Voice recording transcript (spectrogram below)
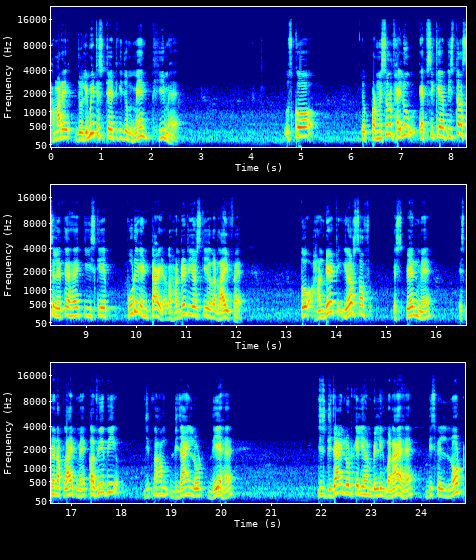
हमारे जो लिमिट स्टेट की जो मेन थीम है, उसको जो परमिशनल वैल्यू एफ़ सी के अब इस तरह से लेते हैं कि इसके पूरे एंटायर अगर हंड्रेड ईयर्स की अगर लाइफ है तो हंड्रेड ईयर्स ऑफ़ स्पेन में स्पेन ऑफ़ लाइफ में कभी भी जितना हम डिज़ाइन लोड दिए हैं, जिस डिज़ाइन लोड के लिए हम बिल्डिंग बनाए हैं this will not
